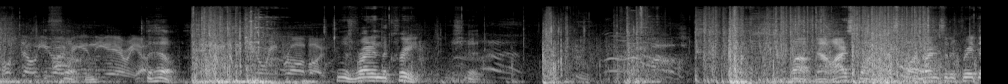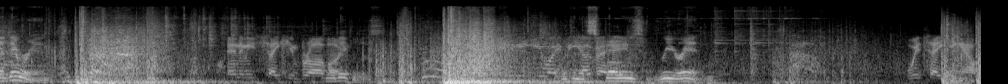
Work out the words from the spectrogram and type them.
Hostile UAV in the area. What the hell? Securing Bravo. He was right in the crate. Shit. Wow, now I spawned. I spawned right into the crate that they were in. Enemies taking Bravo. Ridiculous. With an overhead. exposed rear end. We're taking Alpha.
